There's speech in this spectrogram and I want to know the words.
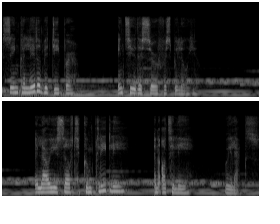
Sink a little bit deeper into the surface below you. Allow yourself to completely and utterly relax.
